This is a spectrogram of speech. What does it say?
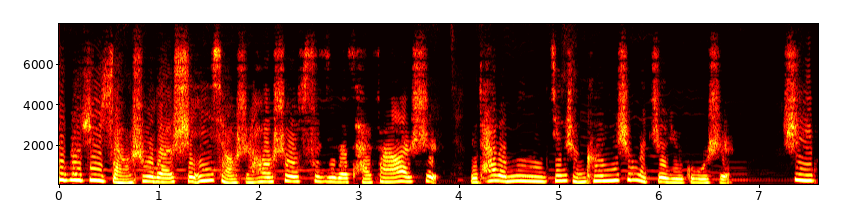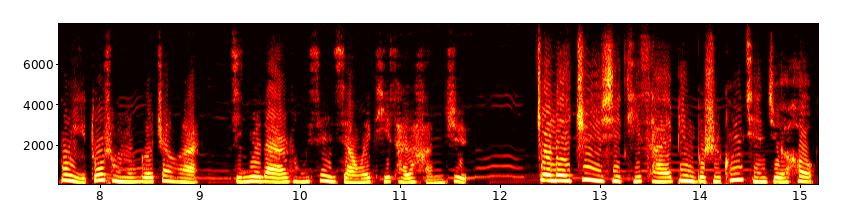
这部剧讲述的是因小时候受刺激的财阀二世与他的秘密精神科医生的治愈故事，是一部以多重人格障碍及虐待儿童现象为题材的韩剧。这类治愈系题材并不是空前绝后，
